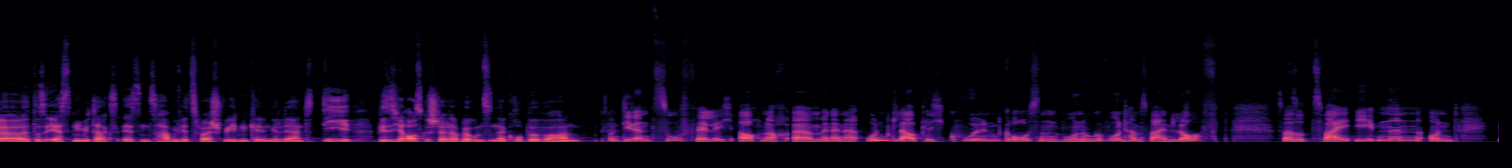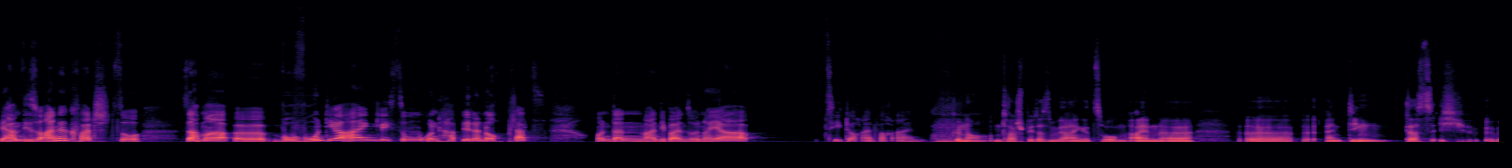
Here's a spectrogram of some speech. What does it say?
äh, des ersten Mittagsessens haben wir zwei Schweden kennengelernt, die, wie sich herausgestellt hat, bei uns in der Gruppe waren. Und die dann zufällig auch noch ähm, in einer unglaublich coolen, großen Wohnung gewohnt haben. Es war ein Loft. Es war so zwei Ebenen und wir haben die so angequatscht, so, sag mal, äh, wo wohnt ihr eigentlich so und habt ihr da noch Platz? Und dann waren die beiden so, naja, zieht doch einfach ein. Genau, einen Tag später sind wir eingezogen. Ein, äh, äh, ein Ding, das ich äh,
